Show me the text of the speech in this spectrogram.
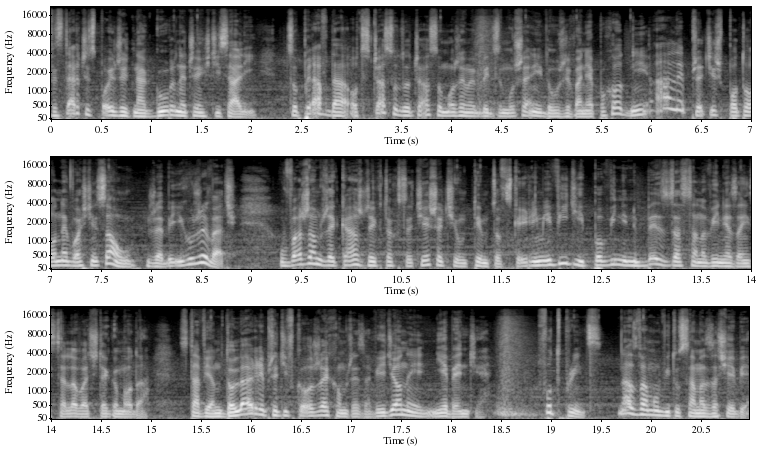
Wystarczy spojrzeć na górne części sali. Co prawda, od czasu do czasu możemy być zmuszeni do używania pochodni, ale przecież po to one właśnie są, żeby ich używać. Uważam, że każdy, kto chce cieszyć się tym, co w Skyrimie widzi, powinien bez zastanowienia zainstalować tego moda. Stawiam dolary przeciwko orzechom, że zawiedziony nie będzie. Footprints. Nazwa mówi tu sama za siebie.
